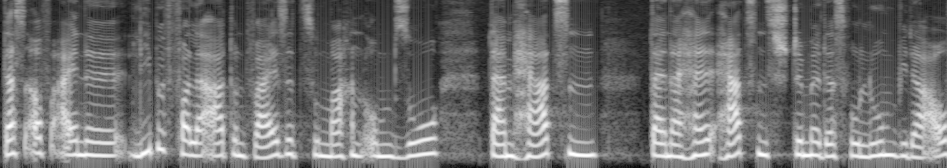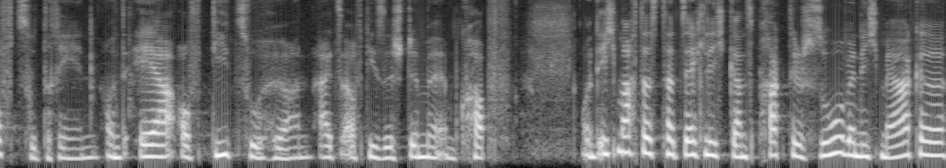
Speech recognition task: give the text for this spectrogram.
das auf eine liebevolle Art und Weise zu machen, um so deinem Herzen, deiner Herzensstimme das Volumen wieder aufzudrehen und eher auf die zu hören, als auf diese Stimme im Kopf. Und ich mache das tatsächlich ganz praktisch so, wenn ich merke,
